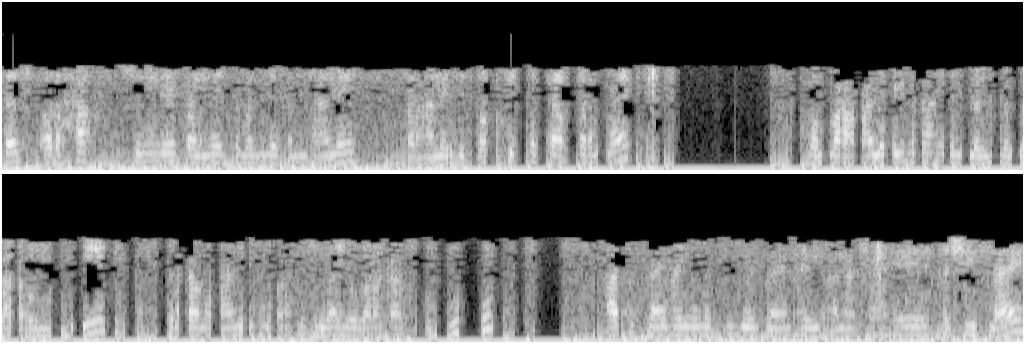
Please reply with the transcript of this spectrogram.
سچ اور حق سننے، پڑھنے، سمجھنے، سمجھانے، پڑھانے کی توفیق فرمائے۔ السلام علیکم و رحمۃ اللہ وبرکاتہ آپ اسلام بھائیوں میں سے جو اسلام بھائی آنا چاہے، تشریف لائے.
